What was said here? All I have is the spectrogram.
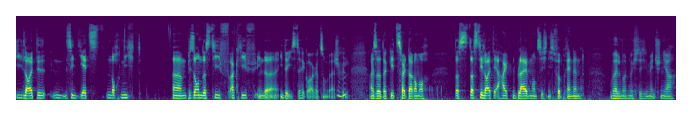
die Leute sind jetzt noch nicht ähm, besonders tief aktiv in der, in der Easter Egg Orga zum Beispiel. Mhm. Also da geht es halt darum auch, dass, dass die Leute erhalten bleiben und sich nicht verbrennen, weil man möchte die Menschen ja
